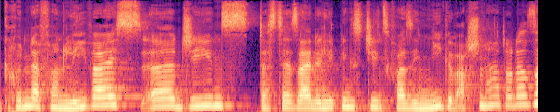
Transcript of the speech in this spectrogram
Gründer von Levi's äh, Jeans, dass der seine Lieblingsjeans quasi nie gewaschen hat oder so.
